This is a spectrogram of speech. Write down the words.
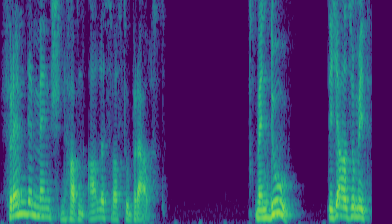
fremde Menschen haben alles, was du brauchst. Wenn du dich also mit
